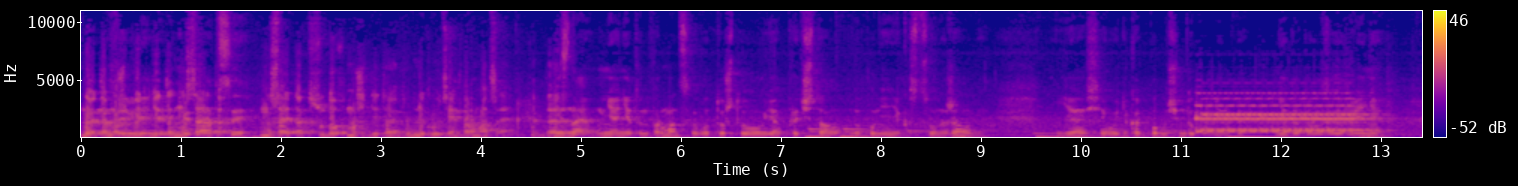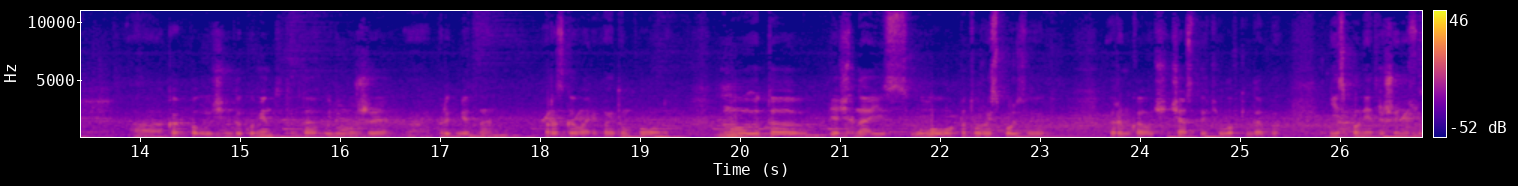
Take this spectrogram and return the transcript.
но это может быть где-то на сайтах, на сайтах судов, может где-то публикуется информация. Когда... Не знаю, у меня нет информации. Вот то, что я прочитал в дополнении кассационной жалобы, я сегодня, как получим документы, нет этого заявления, а как получим документы, тогда будем уже предметно разговаривать по этому поводу. Ну, это, я считаю, из уловок, которые используют РМК очень часто, эти уловки, дабы не исполнять решение суда.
